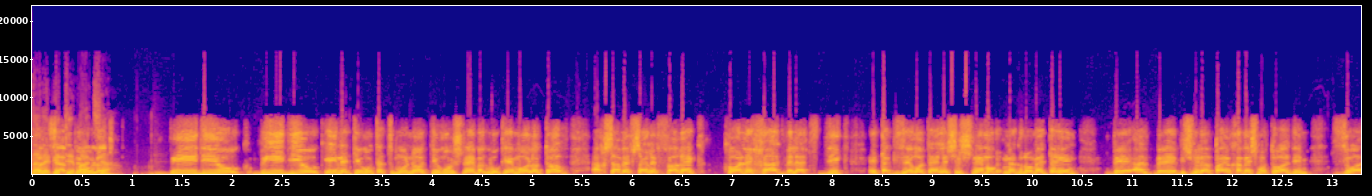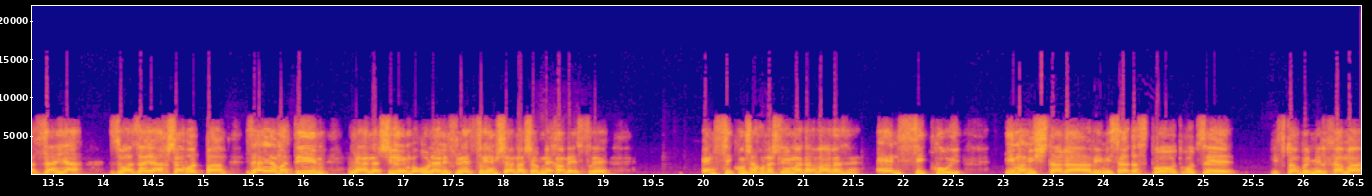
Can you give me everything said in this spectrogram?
לה לגיטימציה. פעולות- בדיוק, בדיוק. הנה, תראו את התמונות, תראו שני בקבוקי מולוטוב. עכשיו אפשר לפרק כל אחד ולהצדיק את הגזרות האלה של שני מגנומטרים ב- ב- בשביל 2,500 אוהדים. זו הזיה. זו הזיה. עכשיו עוד פעם, זה היה מתאים לאנשים אולי לפני 20 שנה, שהיו בני 15, אין סיכוי שאנחנו נשלים עם הדבר הזה. אין סיכוי. אם המשטרה ואם משרד הספורט רוצה לפתוח במלחמה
